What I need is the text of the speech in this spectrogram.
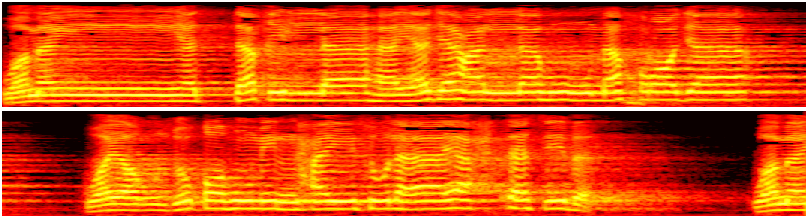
ومن يتق الله يجعل له مخرجا ويرزقه من حيث لا يحتسب ومن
